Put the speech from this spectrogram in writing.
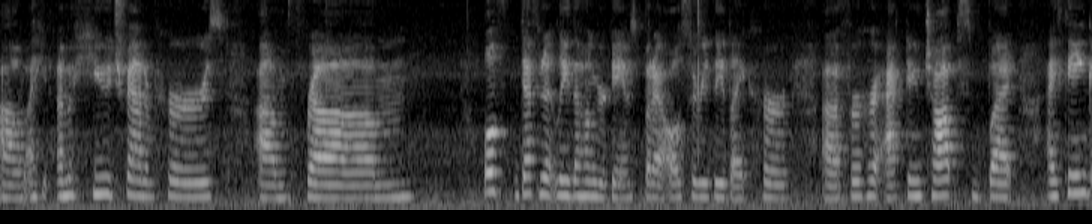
um, I, am a huge fan of hers um, from well definitely the Hunger Games but I also really like her uh, for her acting chops but I think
